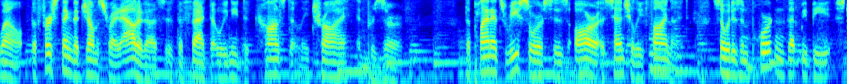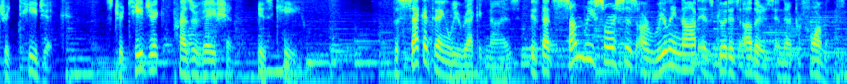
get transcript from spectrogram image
Well, the first thing that jumps right out at us is the fact that we need to constantly try and preserve. The planet's resources are essentially finite, so it is important that we be strategic. Strategic preservation is key. The second thing we recognize is that some resources are really not as good as others in their performance.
